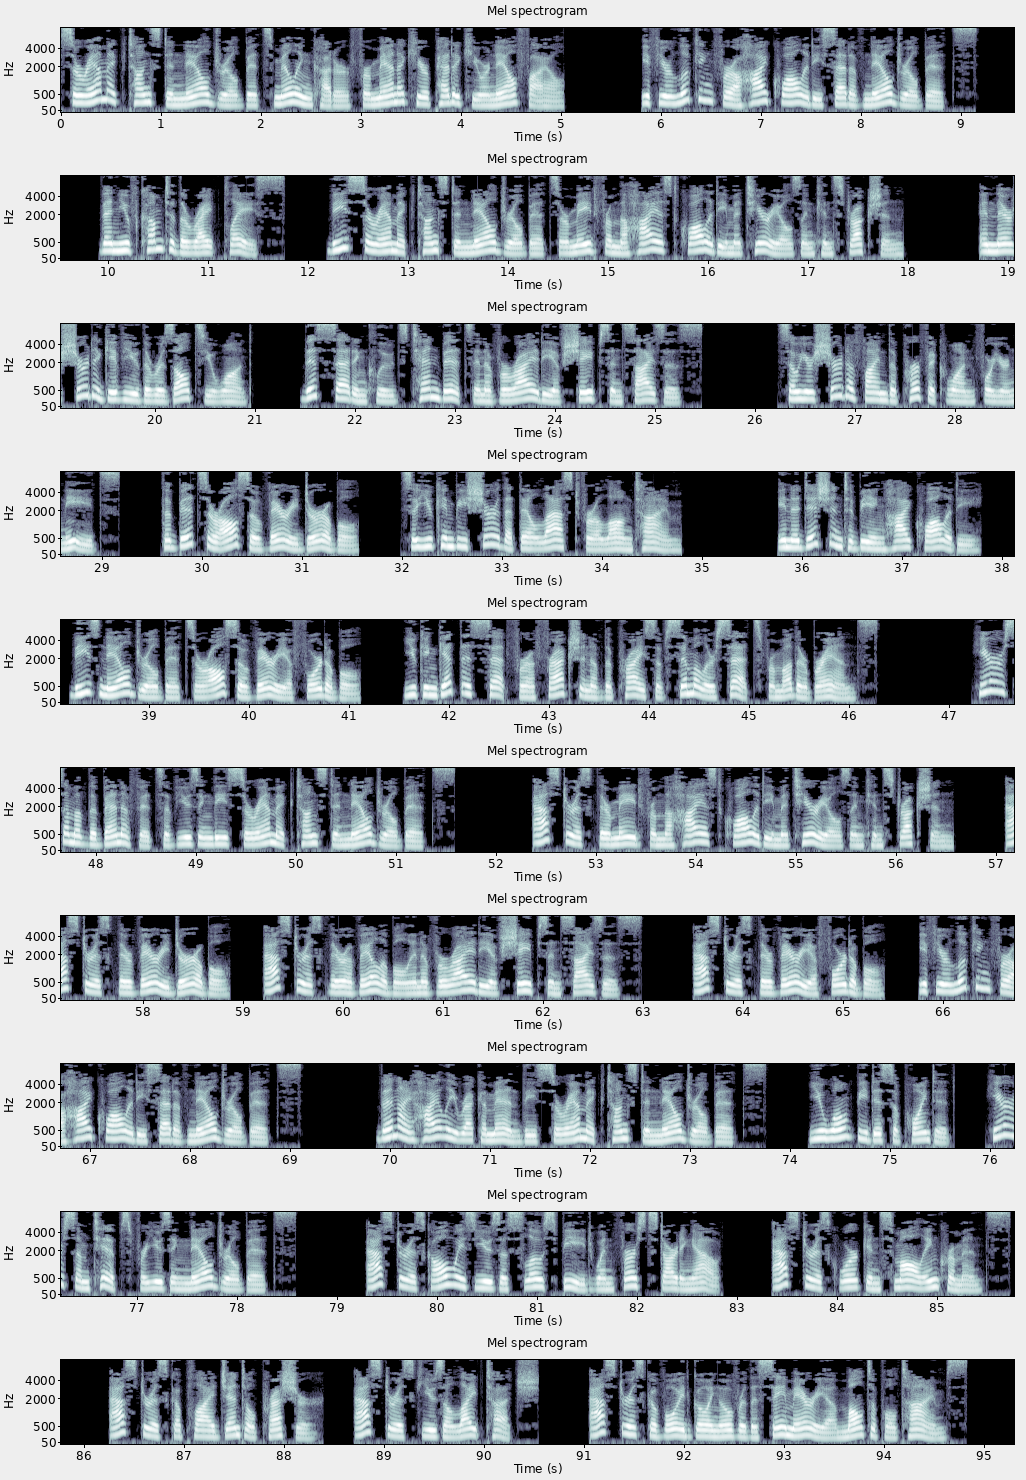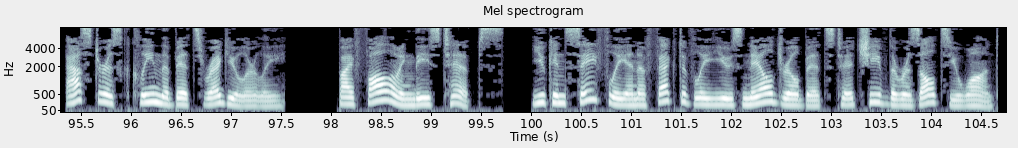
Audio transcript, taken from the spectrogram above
Ceramic tungsten nail drill bits milling cutter for manicure pedicure nail file. If you're looking for a high quality set of nail drill bits, then you've come to the right place. These ceramic tungsten nail drill bits are made from the highest quality materials and construction. And they're sure to give you the results you want. This set includes 10 bits in a variety of shapes and sizes. So you're sure to find the perfect one for your needs. The bits are also very durable. So you can be sure that they'll last for a long time. In addition to being high quality, these nail drill bits are also very affordable. You can get this set for a fraction of the price of similar sets from other brands. Here are some of the benefits of using these ceramic tungsten nail drill bits. Asterisk they're made from the highest quality materials and construction. Asterisk they're very durable. Asterisk they're available in a variety of shapes and sizes. Asterisk they're very affordable. If you're looking for a high quality set of nail drill bits, then I highly recommend these ceramic tungsten nail drill bits. You won't be disappointed. Here are some tips for using nail drill bits. Asterisk always use a slow speed when first starting out. Asterisk work in small increments. Asterisk apply gentle pressure. Asterisk use a light touch. Asterisk avoid going over the same area multiple times. Asterisk clean the bits regularly. By following these tips, you can safely and effectively use nail drill bits to achieve the results you want.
